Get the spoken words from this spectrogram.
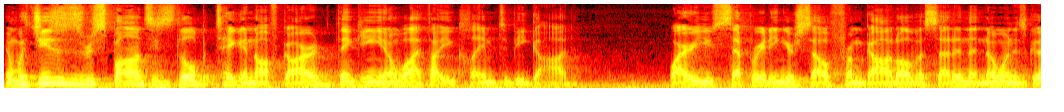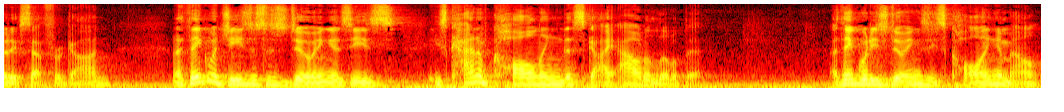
And with Jesus' response, he's a little bit taken off guard, thinking, you know, well, I thought you claimed to be God. Why are you separating yourself from God all of a sudden, that no one is good except for God? And I think what Jesus is doing is he's, he's kind of calling this guy out a little bit. I think what he's doing is he's calling him out.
